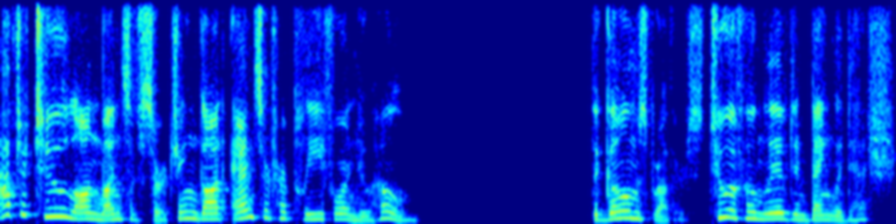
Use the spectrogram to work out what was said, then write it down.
After two long months of searching, God answered her plea for a new home. The Gomes brothers, two of whom lived in Bangladesh,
